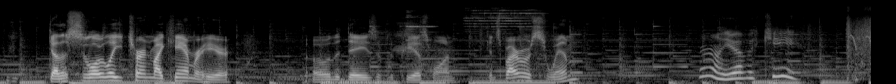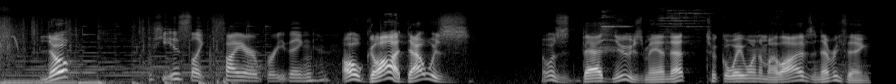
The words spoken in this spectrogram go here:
Gotta slowly turn my camera here. Oh, the days of the PS1. Can Spyro swim? Oh, you have a key. Nope! He is like fire breathing. Oh god, that was that was bad news, man. That took away one of my lives and everything.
